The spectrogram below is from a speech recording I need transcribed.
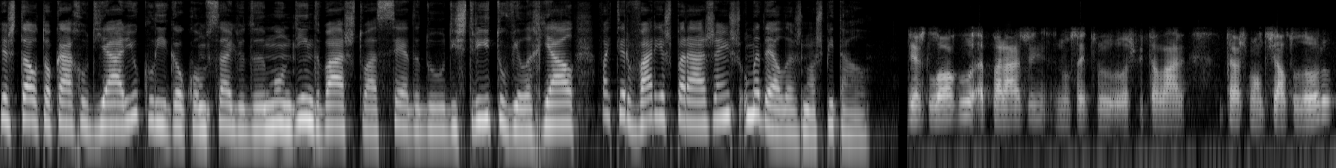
Este autocarro diário que liga o Conselho de Mondim de Basto à sede do Distrito, Vila Real, vai ter várias paragens, uma delas no hospital. Desde logo, a paragem no centro hospitalar Trás-Montes de Alto Douro,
